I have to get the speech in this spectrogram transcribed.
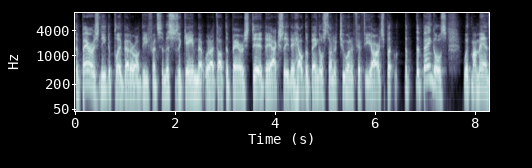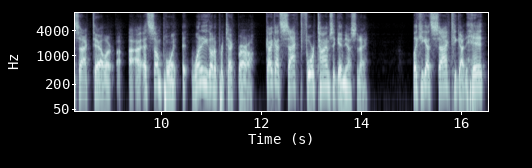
the Bears need to play better on defense. And this is a game that what I thought the Bears did. They actually they held the Bengals to under 250 yards. But the, the Bengals with my man Zac Taylor, I, I, at some point, when are you going to protect Burrow? Guy got sacked four times again yesterday. Like he got sacked, he got hit.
